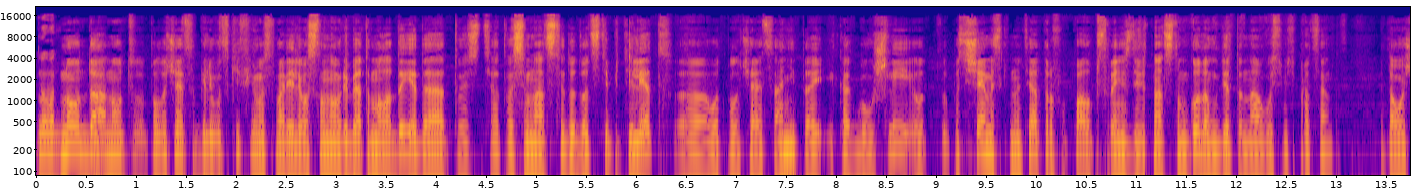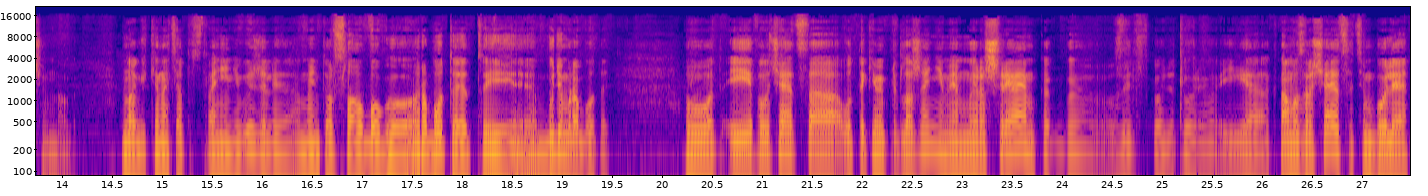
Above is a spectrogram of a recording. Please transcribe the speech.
Ну, ну да, ну вот, получается, голливудские фильмы смотрели в основном ребята молодые, да, то есть от 18 до 25 лет. Э, вот, получается, они-то и как бы ушли. Вот посещаемость кинотеатров упала по сравнению с 2019 годом где-то на 80%. Это очень много. Многие кинотеатры в стране не выжили. Монитор, слава богу, работает, и будем работать. Вот. И получается, вот такими предложениями мы расширяем как бы зрительскую аудиторию, и к нам возвращаются, тем более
